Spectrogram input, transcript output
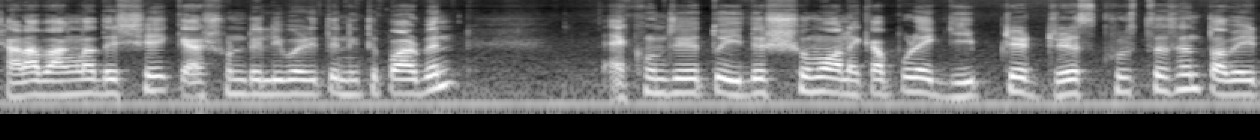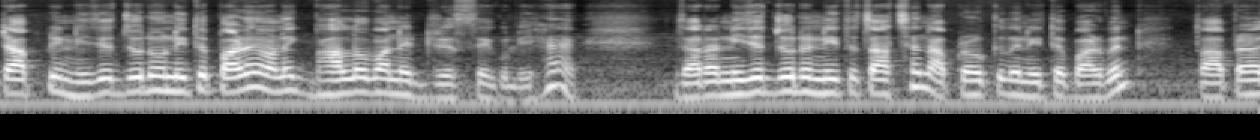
সারা বাংলাদেশে ক্যাশ অন ডেলিভারিতে নিতে পারবেন। এখন যেহেতু ঈদের সময় অনেক কাপড়ে গিফটের ড্রেস খুঁজতেছেন, তবে এটা আপনি নিজের জন্য নিতে পারেন, অনেক ভালো মানের ড্রেস এগুলি হ্যাঁ? যারা নিজের জন্য নিতে চাচ্ছেন, আপনারাও কিন্তু নিতে পারবেন। তো আপনারা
